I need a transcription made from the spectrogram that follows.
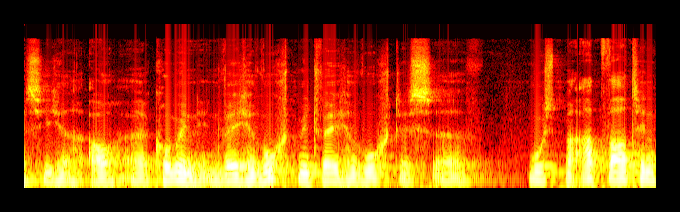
sicher auch kommen. In welcher Wucht, mit welcher Wucht, das muss man abwarten.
